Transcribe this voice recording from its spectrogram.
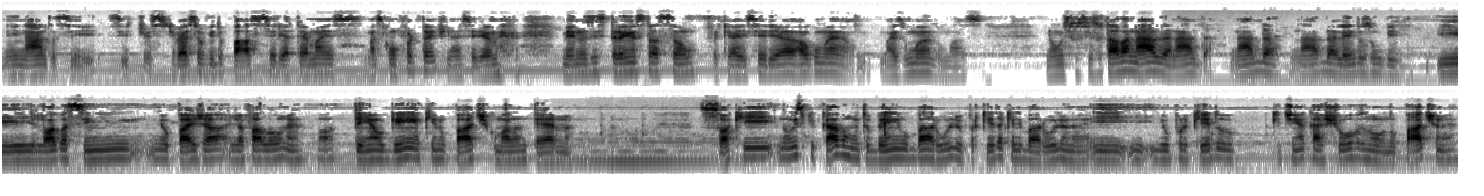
nem nada. Se, se, se tivesse ouvido passo, seria até mais, mais confortante, né? Seria menos estranha a situação, porque aí seria algo mais, mais humano, mas não se escutava nada, nada, nada, nada além do zumbido. E logo assim, meu pai já, já falou, né? Ó, tem alguém aqui no pátio com uma lanterna. Só que não explicava muito bem o barulho, o porquê daquele barulho, né? E, e, e o porquê do que tinha cachorros no, no pátio, né?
